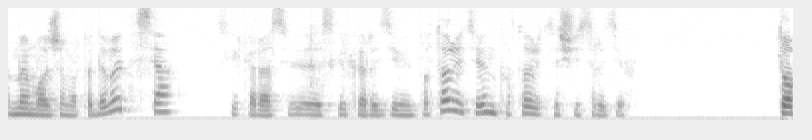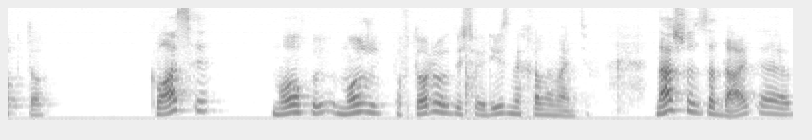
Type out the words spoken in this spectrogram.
Ми можемо подивитися, скільки, раз, е, скільки разів він повторюється, він повторюється 6 разів. Тобто класи можуть, повторюватись у різних елементів. Наша задача, е,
